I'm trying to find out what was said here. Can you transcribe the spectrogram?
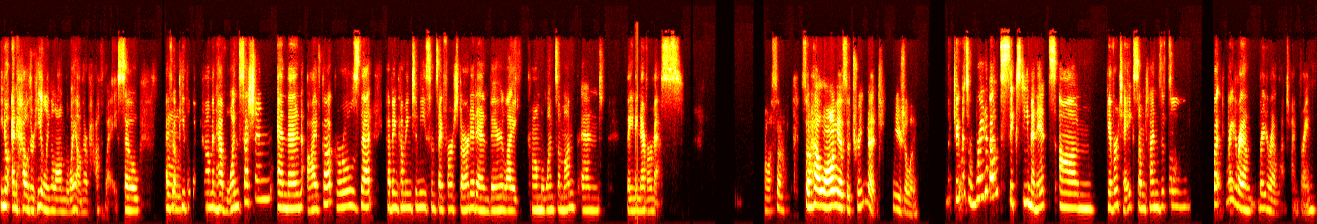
you know and how they're healing along the way on their pathway so i've got mm. people that come and have one session and then i've got girls that have been coming to me since i first started and they're like come once a month and they never miss awesome so how long is a treatment usually the treatment's right about 60 minutes um give or take sometimes it's a but right around right around that time frame.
